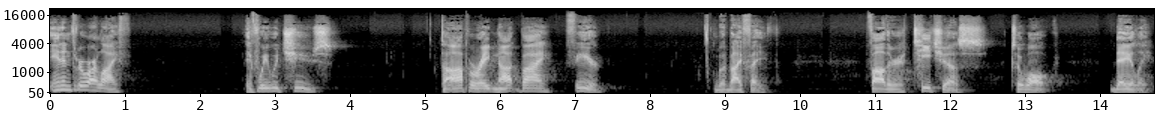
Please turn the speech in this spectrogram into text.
in and through our life. If we would choose to operate not by fear, but by faith. Father, teach us to walk daily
